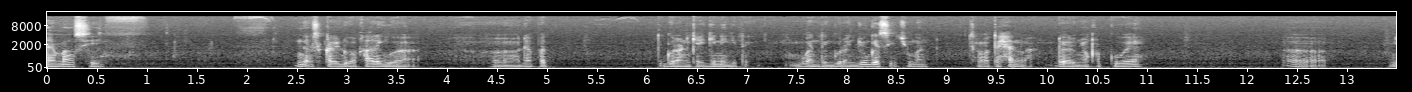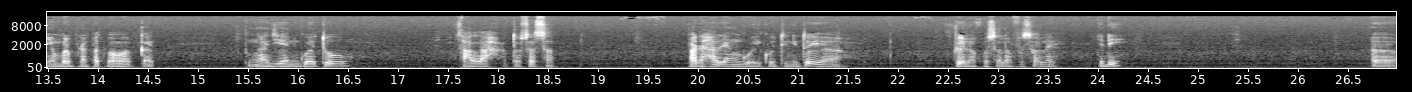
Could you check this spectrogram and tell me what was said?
memang sih nggak sekali dua kali gue uh, dapat teguran kayak gini gitu. Bukan teguran juga sih cuman celotehan lah dari nyokap gue. Uh, yang berpendapat bahwa pengajian gue tuh salah atau sesat. Padahal yang gue ikutin itu ya perilaku salafus soleh jadi uh,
